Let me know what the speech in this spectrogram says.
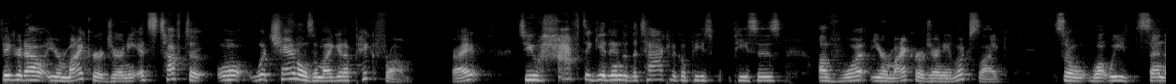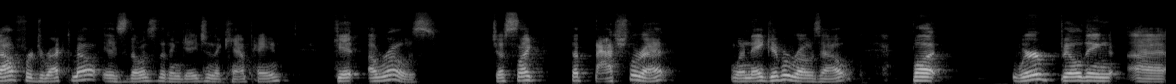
figured out your micro journey, it's tough to, well, what channels am I going to pick from? Right. So you have to get into the tactical piece, pieces of what your micro journey looks like. So what we send out for direct mail is those that engage in the campaign get a rose, just like the bachelorette when they give a rose out. But we're building uh,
